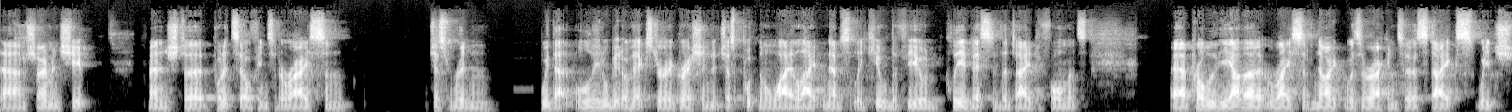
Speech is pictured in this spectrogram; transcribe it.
Um, showmanship managed to put itself into the race and just ridden with that little bit of extra aggression. It just put them away late and absolutely killed the field. Clear best of the day performance. Uh, probably the other race of note was the Raconteur Stakes, which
